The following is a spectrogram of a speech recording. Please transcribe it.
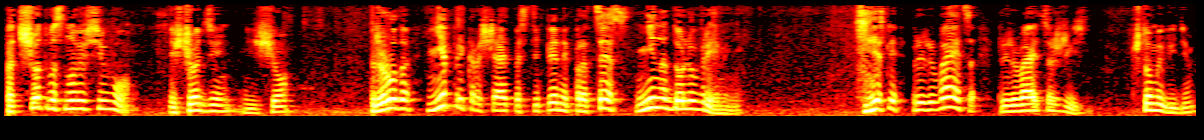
Подсчет в основе всего. Еще день, еще. Природа не прекращает постепенный процесс ни на долю времени. Если прерывается, прерывается жизнь. Что мы видим?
